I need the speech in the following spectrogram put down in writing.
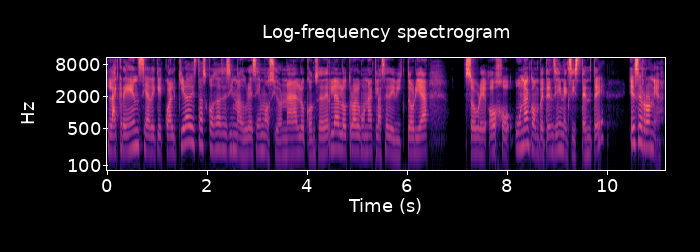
La creencia de que cualquiera de estas cosas es inmadurez emocional o concederle al otro alguna clase de victoria sobre, ojo, una competencia inexistente, es errónea.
